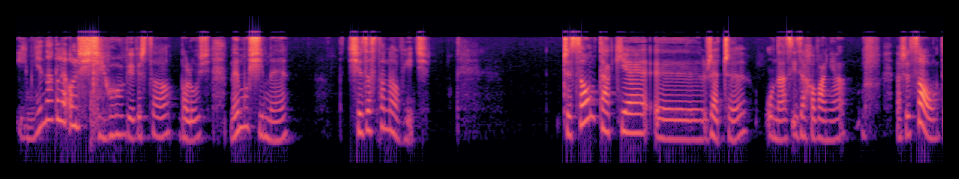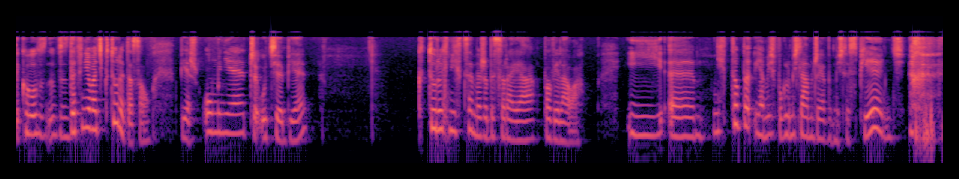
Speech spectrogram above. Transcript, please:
I mnie nagle olśniło, wie, wiesz co, Boluś, my musimy się zastanowić, czy są takie y, rzeczy u nas i zachowania? Znaczy są, tylko zdefiniować, które to są. Wiesz, u mnie czy u ciebie, których nie chcemy, żeby Soraya powielała. I y, niech to. Be... Ja w ogóle myślałam, że ja wymyślę z pięć.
